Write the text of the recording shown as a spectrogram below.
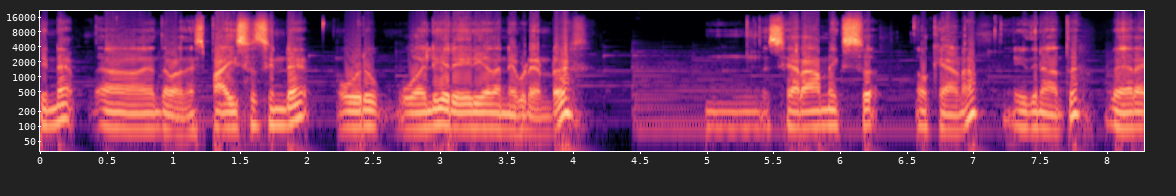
പിന്നെ എന്താ പറയുക സ്പൈസസിന്റെ ഒരു വലിയൊരു ഏരിയ തന്നെ ഇവിടെ ഉണ്ട് സെറാമിക്സ് ഒക്കെയാണ് ഇതിനകത്ത് വേറെ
